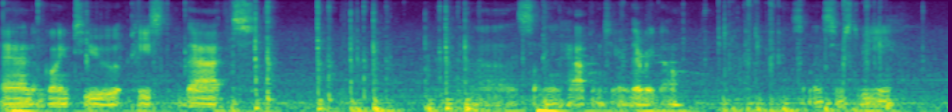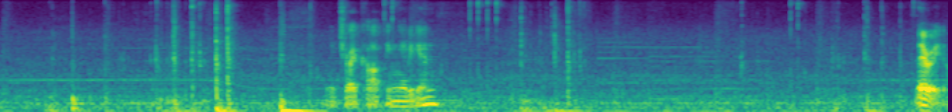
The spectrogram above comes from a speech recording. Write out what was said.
and I'm going to paste that. Uh, something happened here. There we go. Something seems to be. Let me try copying it again. There we go.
